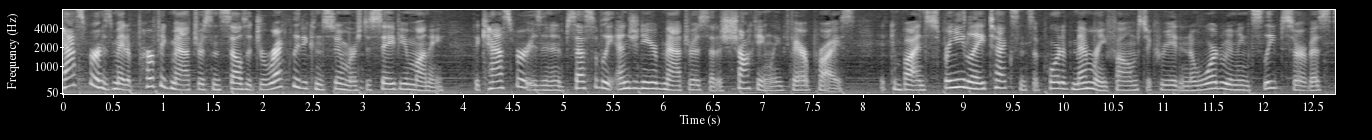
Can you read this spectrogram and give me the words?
Casper has made a perfect mattress and sells it directly to consumers to save you money. The Casper is an obsessively engineered mattress at a shockingly fair price. It combines springy latex and supportive memory foams to create an award winning sleep service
